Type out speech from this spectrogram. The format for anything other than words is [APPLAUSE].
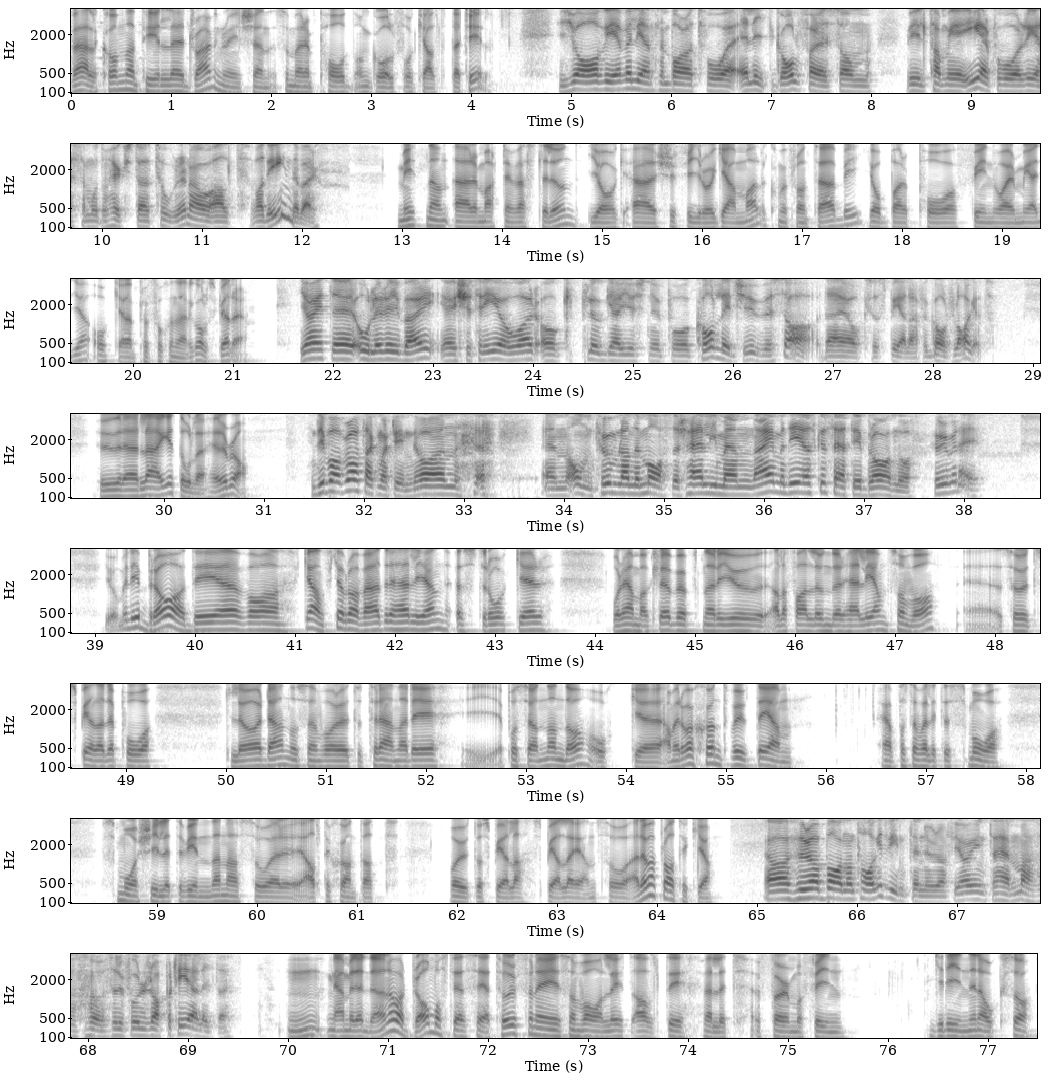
Välkomna till eh, Driving Rangen som är en podd om golf och allt därtill. Ja, vi är väl egentligen bara två elitgolfare som vill ta med er på vår resa mot de högsta torerna och allt vad det innebär. Mitt namn är Martin Westerlund. Jag är 24 år gammal, kommer från Täby, jobbar på Finwire Media och är professionell golfspelare. Jag heter Olle Ryberg, jag är 23 år och pluggar just nu på college i USA där jag också spelar för golflaget. Hur är läget Olle? Är det bra? Det är bara bra tack Martin, det var en, [LAUGHS] en omtumlande mastershelg men nej men det, jag ska säga att det är bra ändå. Hur är det med dig? Jo men det är bra, det var ganska bra väder i helgen. Österåker, vår hemmaklubb öppnade ju i alla fall under helgen som var. Eh, så och spelade på lördagen och sen var jag ute och tränade i, på söndagen då och eh, ja, men det var skönt att vara ute igen. Även fast det var lite små småkyligt i vindarna så är det alltid skönt att vara ute och spela, spela igen. Så ja, det var bra tycker jag. Ja, hur har banan tagit vintern nu då? För jag är ju inte hemma så, [LAUGHS] så du får rapportera lite. Mm, nej men den, den har varit bra måste jag säga. Turfen är som vanligt alltid väldigt firm och fin. Grinerna också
